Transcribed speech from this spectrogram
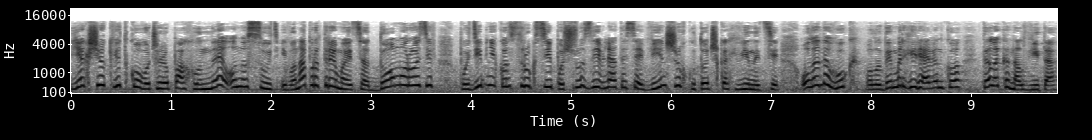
Якщо квіткову черепаху не унесуть і вона протримається до морозів, подібні конструкції почнуть з'являтися в інших куточках Вінниці. Олена Гук, Володимир Гірявенко, телеканал Віта.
